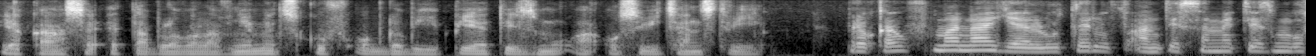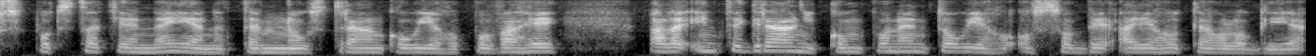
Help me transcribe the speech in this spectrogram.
jaká se etablovala v Německu v období pietismu a osvícenství. Pro Kaufmana je Lutherův antisemitismus v podstatě nejen temnou stránkou jeho povahy, ale integrální komponentou jeho osoby a jeho teologie.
